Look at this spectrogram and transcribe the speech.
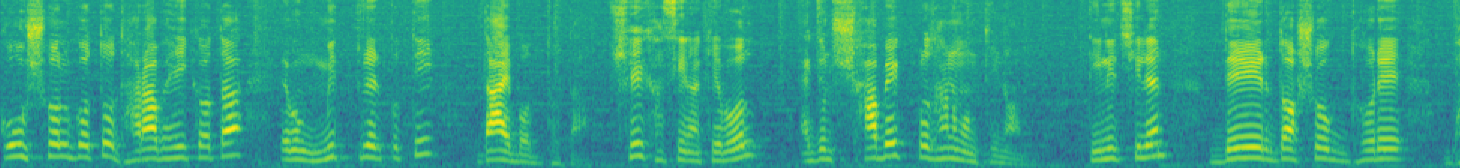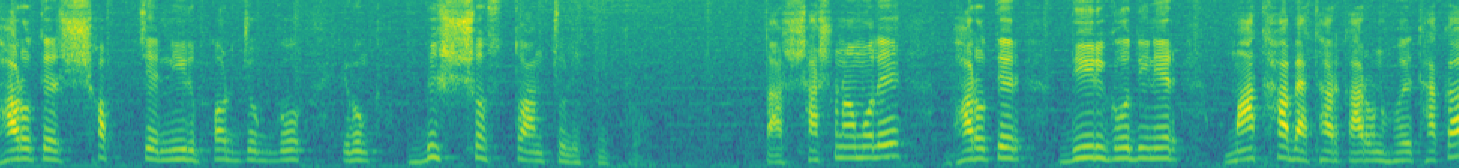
কৌশলগত ধারাবাহিকতা এবং মিত্রের প্রতি দায়বদ্ধতা। শেখ হাসিনা কেবল একজন সাবেক প্রধানমন্ত্রী নন তিনি ছিলেন দেড় দশক ধরে ভারতের সবচেয়ে নির্ভরযোগ্য এবং বিশ্বস্ত আঞ্চলিক মিত্র। তার শাসনামলে ভারতের দীর্ঘদিনের মাথা ব্যথার কারণ হয়ে থাকা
